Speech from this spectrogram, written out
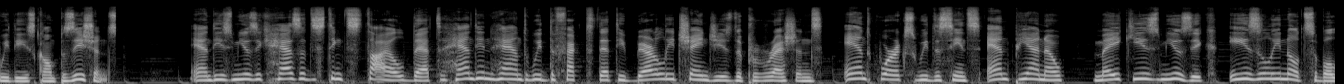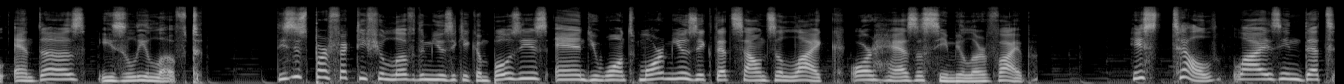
with these compositions and his music has a distinct style that, hand in hand with the fact that he barely changes the progressions and works with the synths and piano, make his music easily noticeable and thus easily loved. This is perfect if you love the music he composes and you want more music that sounds alike or has a similar vibe. His tell lies in that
